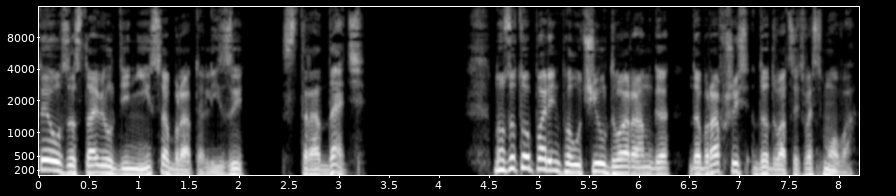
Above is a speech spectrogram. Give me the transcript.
Тео заставил Дениса, брата Лизы, страдать. Но зато парень получил два ранга, добравшись до двадцать восьмого.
